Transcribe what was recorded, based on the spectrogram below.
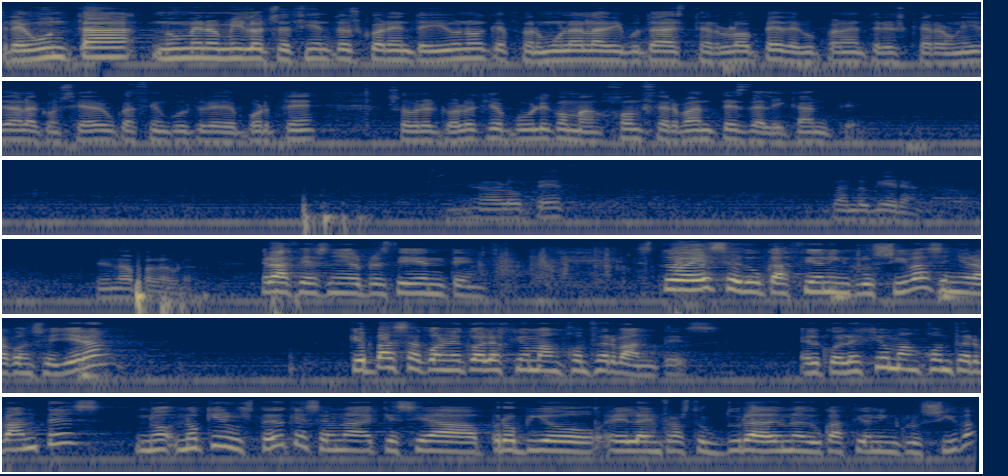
Pregunta número 1841 que formula la diputada Esther López, del Grupo Parlamentario Esquerra Unida, a la Consejera de Educación, Cultura y Deporte sobre el Colegio Público Manjón Cervantes de Alicante. Señora López, cuando quiera. Tiene la palabra. Gracias, señor presidente. ¿Esto es educación inclusiva, señora consellera? ¿Qué pasa con el Colegio Manjón Cervantes? ¿El Colegio Manjón Cervantes no, quiere usted que sea, una, propio eh, la infraestructura de una educación inclusiva?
